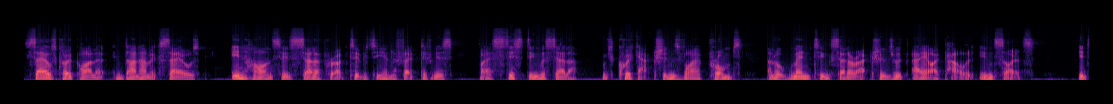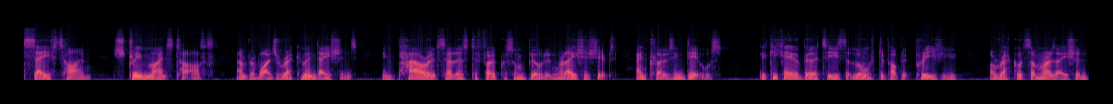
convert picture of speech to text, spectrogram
Sales Copilot in Dynamics Sales enhances seller productivity and effectiveness by assisting the seller with quick actions via prompts and augmenting seller actions with AI powered insights. It saves time, streamlines tasks, and provides recommendations, empowering sellers to focus on building relationships and closing deals. The key capabilities that launched in public preview are record summarization,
